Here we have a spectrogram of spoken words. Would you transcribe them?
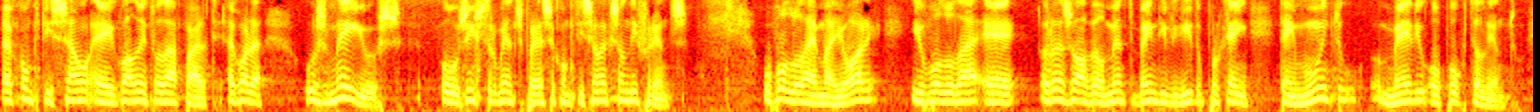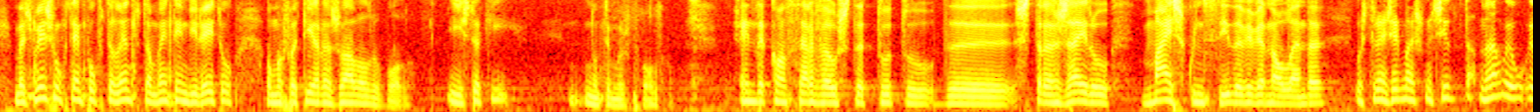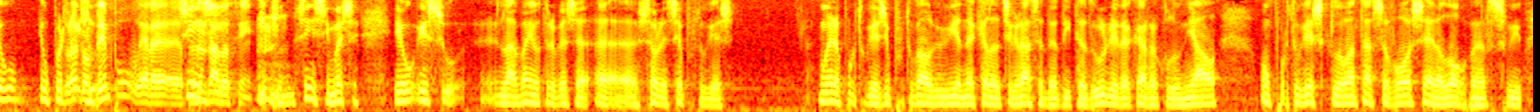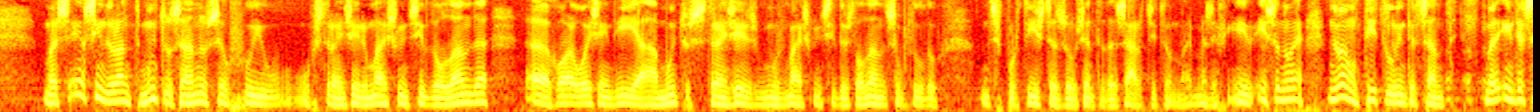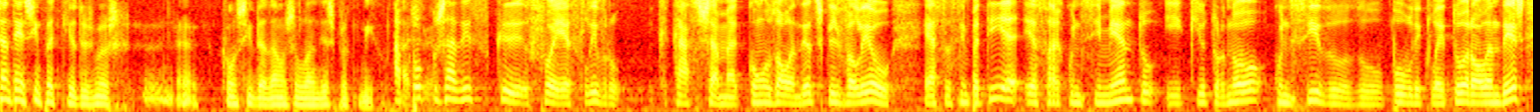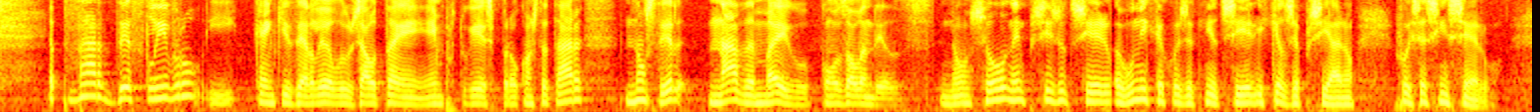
a competição é igual em toda a parte. Agora, os meios, os instrumentos para essa competição é que são diferentes. O bolo lá é maior e o bolo lá é razoavelmente bem dividido por quem tem muito, médio ou pouco talento. Mas mesmo que tem pouco talento, também tem direito a uma fatia razoável do bolo. E isto aqui não temos bolo. Ainda conserva o estatuto de estrangeiro mais conhecido a viver na Holanda? O estrangeiro mais conhecido, tá, não, eu, eu, eu partilho... Durante um tempo era sim, apresentado sim. assim? Sim, sim, mas eu, isso, lá vem outra vez a, a história de ser português. Como era português e Portugal vivia naquela desgraça da ditadura e da guerra colonial, um português que levantasse a voz era logo bem recebido. Mas é assim, durante muitos anos eu fui o, estrangeiro mais conhecido da Holanda. Agora, hoje em dia, há muitos estrangeiros mais conhecidos da Holanda, sobretudo desportistas ou gente das artes e tudo mais. Mas, enfim, isso não é, não é um título interessante. Mas interessante é a simpatia dos meus uh, concidadãos holandeses para comigo. Há pouco já disse que foi esse livro que cá se chama com os holandeses, que lhe valeu essa simpatia, esse reconhecimento e que o tornou conhecido do público leitor holandês. Apesar desse livro, e quem quiser lê-lo já o tem em português para o constatar, não ser nada meigo com os holandeses. Não sou, nem preciso de ser. A única coisa que tinha de ser e que eles apreciaram foi ser sincero.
